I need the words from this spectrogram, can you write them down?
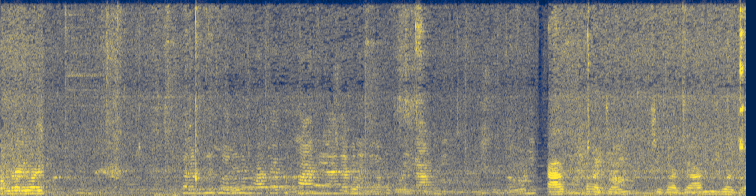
আমরা এবারে শাক ভাজা উচ্ছে ভাজা আলু ভাজা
